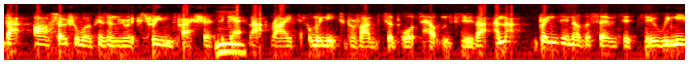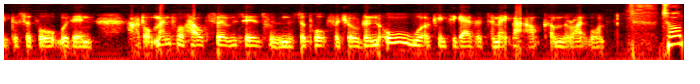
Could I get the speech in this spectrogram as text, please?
that our social workers are under extreme pressure to mm. get that right, and we need to provide the support to help them to do that. And that brings in other services too. We need the support within adult mental health services, within the support for children, all working together to make that outcome the right one. Tom,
